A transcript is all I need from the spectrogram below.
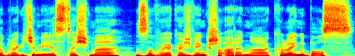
Dobra, gdzie my jesteśmy? Znowu jakaś większa arena, kolejny boss.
